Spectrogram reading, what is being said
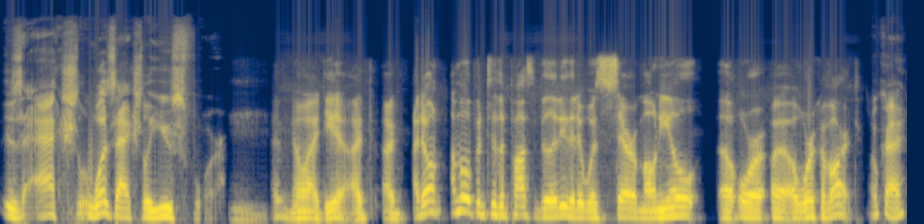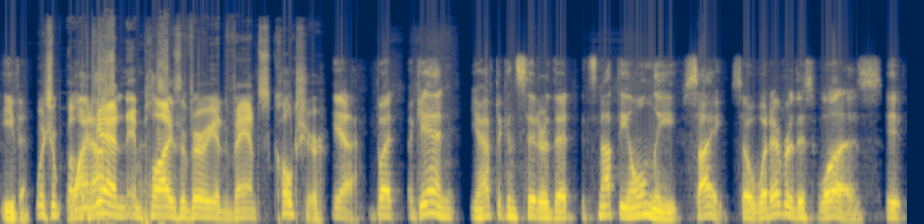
is actually was actually used for? I have no idea. I, I, I don't. I'm open to the possibility that it was ceremonial uh, or a, a work of art, Okay. even. Which uh, Why not? again implies a very advanced culture. Yeah. But again, you have to consider that it's not the only site. So whatever this was, it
